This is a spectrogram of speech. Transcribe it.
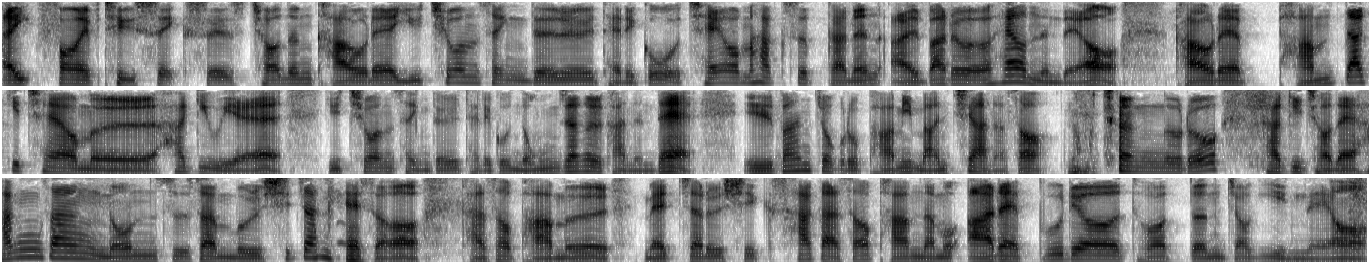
8526 says 저는 가을에 유치원생들을 데리고 체험 학습 가는 알바를 해왔는데요. 가을에 밤 닦기 체험을 하기 위해 유치원생들 데리고 농장을 가는데 일반적으로 밤이 많지 않아서 농장으로 가기 전에 항상 농수산물 시장에서 가서 밤을 몇 자루씩 사가서 밤나무 아래 뿌려 두었던 적이 있네요.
